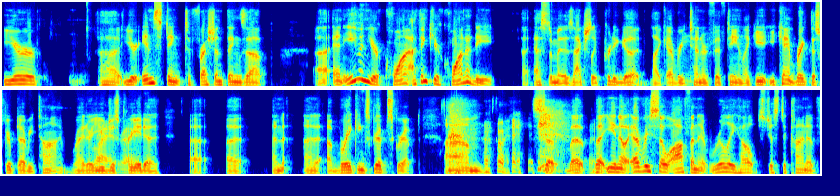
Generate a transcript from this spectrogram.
your uh, your instinct to freshen things up uh, and even your quant i think your quantity uh, estimate is actually pretty good like every mm 10 or 15 like you, you can't break the script every time right? Or right, you just right. create a, a, a an, a, a, breaking script script. Um right. so but but you know every so often it really helps just to kind of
